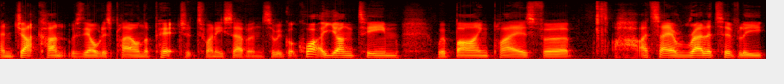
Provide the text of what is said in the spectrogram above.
and Jack Hunt was the oldest player on the pitch at 27. So we've got quite a young team. We're buying players for I'd say a relatively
